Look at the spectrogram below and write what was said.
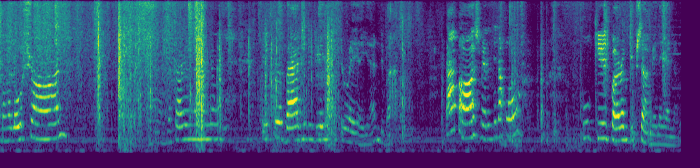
mga lotion. Ayan, nasayang naman yung paper bag na bibigyan ni Tito. Ayan, di ba? Tapos, meron din ako cookies, parang gift sa amin. Ayan, oh.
